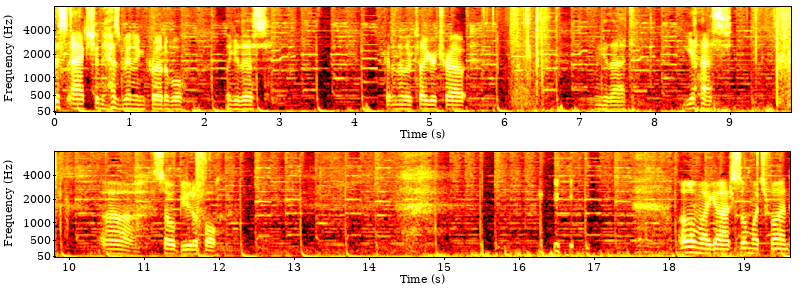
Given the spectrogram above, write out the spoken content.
This action has been incredible. Look at this. Got another tiger trout. Look at that. Yes. Oh, so beautiful. oh my gosh, so much fun.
